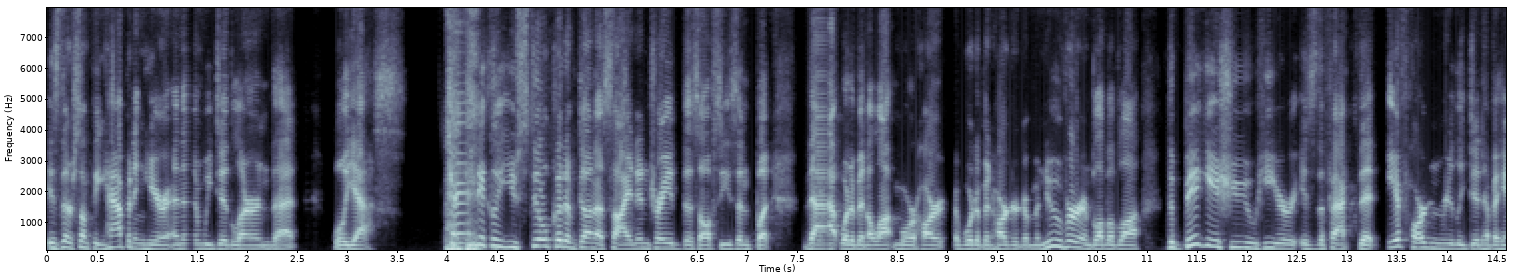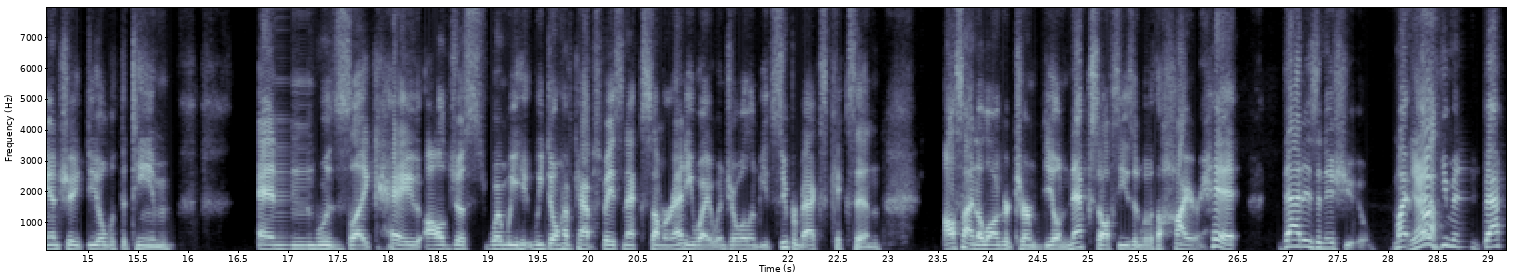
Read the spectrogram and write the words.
Is there something happening here? And then we did learn that, well, yes. Technically, you still could have done a sign in trade this offseason, but that would have been a lot more hard. It would have been harder to maneuver and blah, blah, blah. The big issue here is the fact that if Harden really did have a handshake deal with the team and was like, hey, I'll just, when we we don't have cap space next summer anyway, when Joel Embiid Supermax kicks in, I'll sign a longer term deal next offseason with a higher hit. That is an issue. My Yeah. argument back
